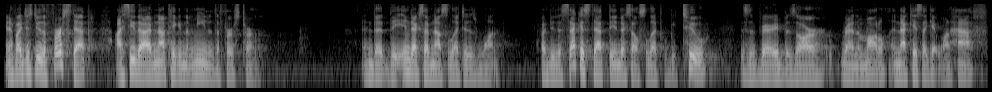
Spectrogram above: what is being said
And if I just do the first step, I see that I've now taken the mean of the first term. And the, the index I've now selected is 1. If I do the second step, the index I'll select will be 2. This is a very bizarre random model. In that case, I get 1 half.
